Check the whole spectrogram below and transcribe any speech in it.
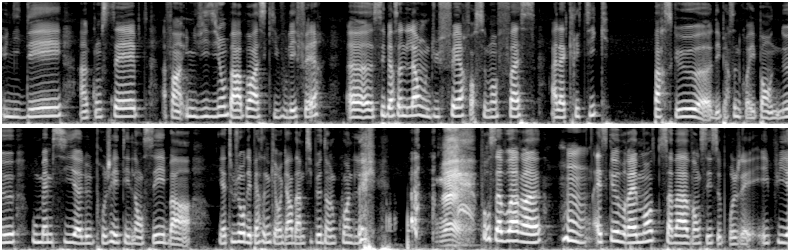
une idée, un concept, enfin une vision par rapport à ce qu'ils voulaient faire, euh, ces personnes-là ont dû faire forcément face à la critique parce que euh, des personnes ne croyaient pas en eux, ou même si euh, le projet était lancé, bah, il y a toujours des personnes qui regardent un petit peu dans le coin de l'œil pour savoir hmm, est-ce que vraiment ça va avancer ce projet? Et puis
